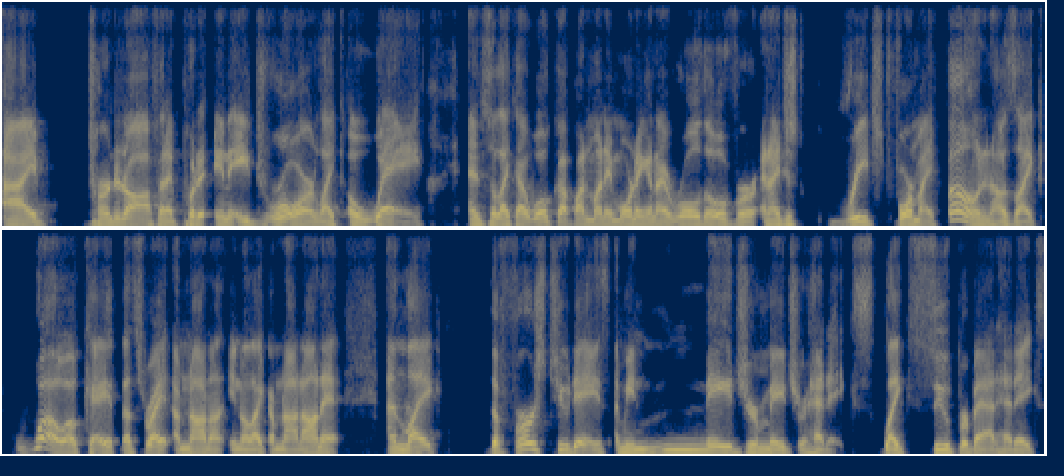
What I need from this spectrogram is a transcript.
I turned it off and I put it in a drawer, like, away. And so, like, I woke up on Monday morning and I rolled over and I just reached for my phone and I was like, whoa, okay, that's right. I'm not on, you know, like, I'm not on it. And, like, the first two days, I mean, major, major headaches, like super bad headaches.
